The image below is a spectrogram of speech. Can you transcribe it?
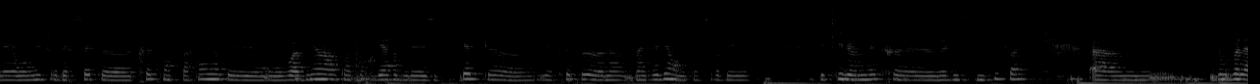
mais on est sur des recettes très transparentes et on voit bien quand on regarde les étiquettes qu'il y a très peu d'ingrédients. On n'est pas sur des, kilomètres de listing quoi. Donc voilà,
